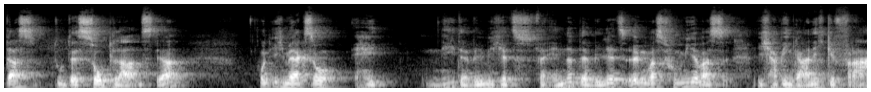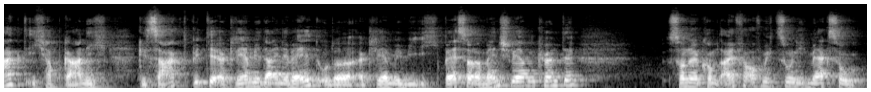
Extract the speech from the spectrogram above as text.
dass du das so planst, ja? Und ich merke so, hey, nee, der will mich jetzt verändern, der will jetzt irgendwas von mir, was, ich habe ihn gar nicht gefragt, ich habe gar nicht gesagt, bitte erklär mir deine Welt oder erklär mir, wie ich besserer Mensch werden könnte, sondern er kommt einfach auf mich zu und ich merke so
